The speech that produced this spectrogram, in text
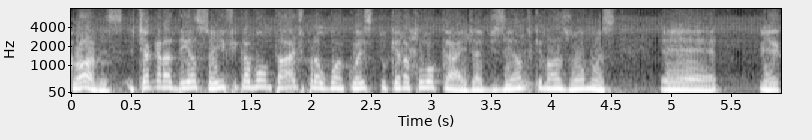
Clóvis, eu te agradeço aí, fica à vontade para alguma coisa que tu queira colocar. Já dizendo que nós vamos, é, é,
